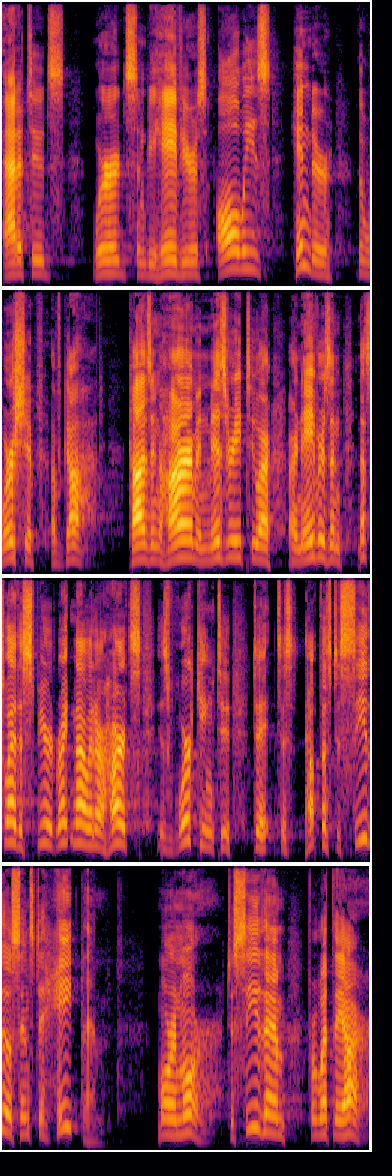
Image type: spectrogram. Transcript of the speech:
attitudes, words, and behaviors always hinder the worship of God causing harm and misery to our, our neighbors. And that's why the Spirit, right now in our hearts, is working to, to, to help us to see those sins, to hate them more and more, to see them for what they are,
